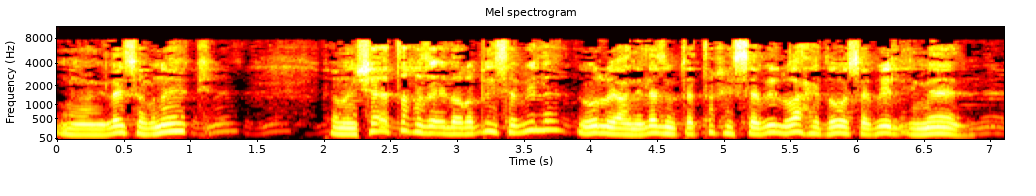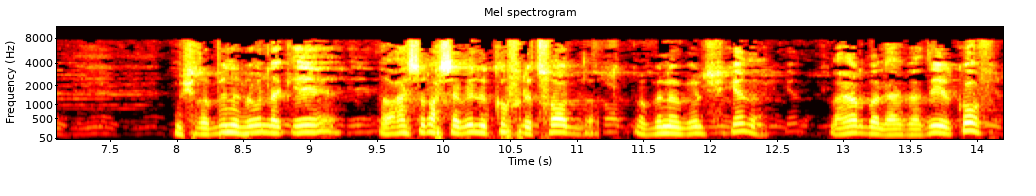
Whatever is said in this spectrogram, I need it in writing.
يعني ليس هناك. فمن شاء اتخذ إلى ربه سبيلا. يقول له يعني لازم تتخذ سبيل واحد هو سبيل الإيمان مش ربنا بيقول لك إيه؟ لو عايز تروح سبيل الكفر اتفضل. ربنا ما بيقولش كده. لا يرضى لعباديه الكفر.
